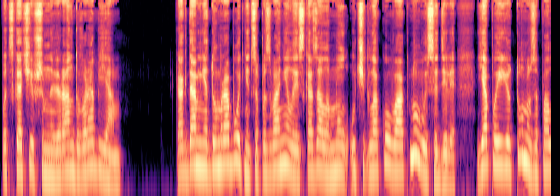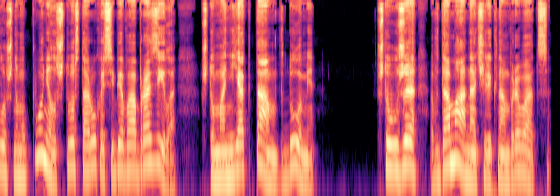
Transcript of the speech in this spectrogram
подскочившим на веранду воробьям. Когда мне домработница позвонила и сказала, мол, у Чеглакова окно высадили, я по ее тону заполошному понял, что старуха себе вообразила, что маньяк там, в доме, что уже в дома начали к нам врываться.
